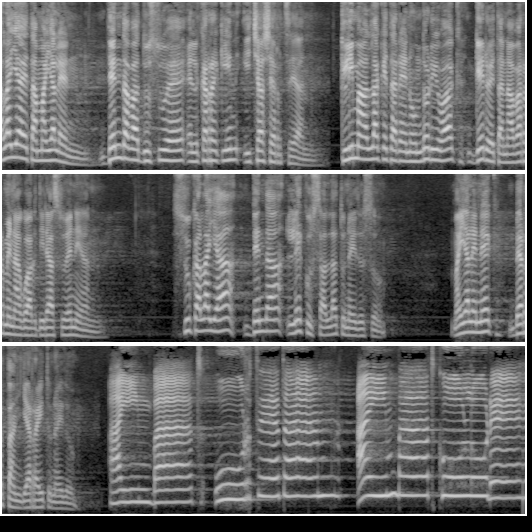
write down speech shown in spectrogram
Alaia eta maialen, denda bat duzue elkarrekin itxasertzean. Klima aldaketaren ondorioak gero eta nabarmenagoak dira zuenean. Zuk alaia denda leku aldatu nahi duzu. Maialenek bertan jarraitu nahi du. Hainbat urtetan, hainbat kolore,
